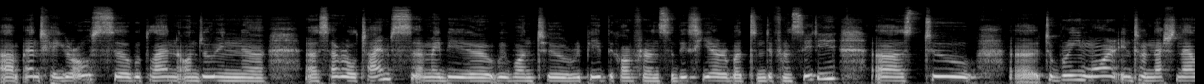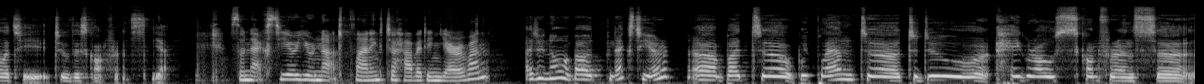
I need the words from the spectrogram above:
Um, and Hey Growth, uh, we plan on doing uh, uh, several times. Uh, maybe uh, we want to repeat the conference this year, but in different city, uh, to to bring more internationality to this conference. Yeah. So next year, you're not planning to have it in Yerevan. I don't know about next year, uh, but uh, we plan to, to do Hey Growth conference uh,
